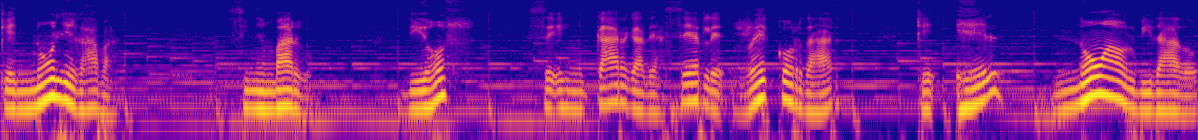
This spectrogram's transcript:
que no llegaba. Sin embargo, Dios se encarga de hacerle recordar que Él no ha olvidado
